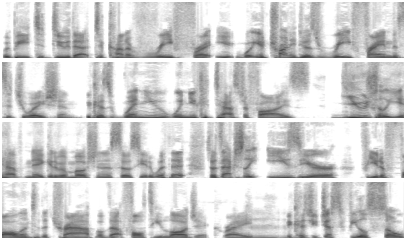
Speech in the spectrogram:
would be to do that to kind of reframe you, what you're trying to do is reframe the situation because when you when you catastrophize usually you have negative emotion associated with it so it's actually easier for you to fall into the trap of that faulty logic right mm-hmm. because you just feel so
